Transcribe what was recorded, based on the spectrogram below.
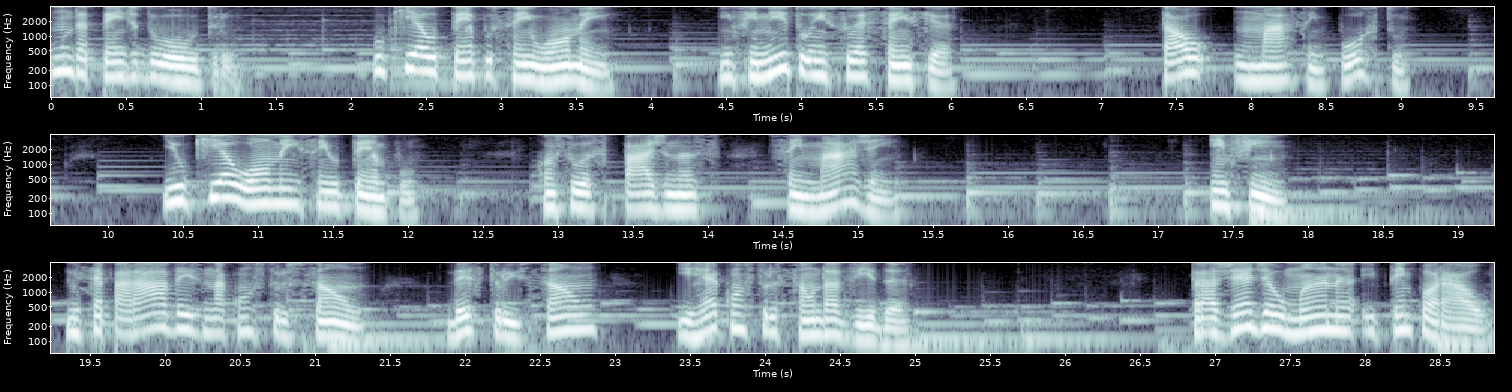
um depende do outro. O que é o tempo sem o homem? Infinito em sua essência. Tal um mar sem porto? E o que é o homem sem o tempo, com suas páginas sem margem? Enfim, inseparáveis na construção, destruição e reconstrução da vida. Tragédia humana e temporal,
